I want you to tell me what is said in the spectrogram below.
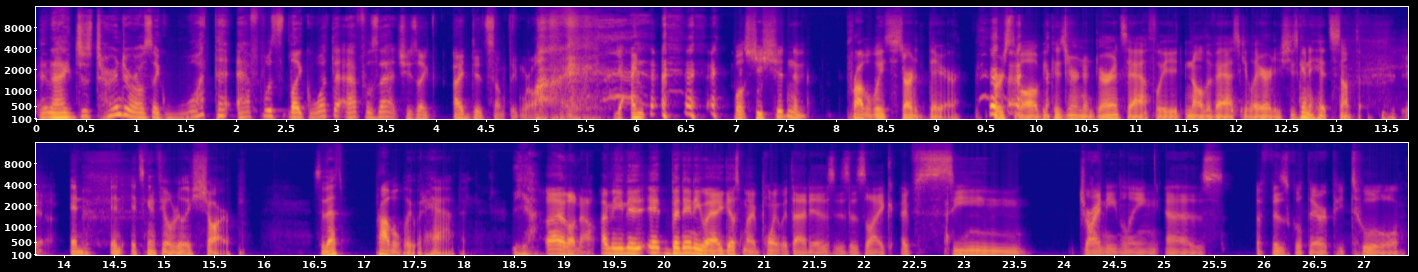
And I just turned to her. I was like, "What the f was like? What the f was that?" She's like, "I did something wrong." Yeah, I, well, she shouldn't have probably started there. First of all, because you're an endurance athlete and all the vascularity, she's going to hit something, yeah, and, and it's going to feel really sharp. So that's probably what happened. yeah. I don't know. I mean, it, it. But anyway, I guess my point with that is, is, is like I've seen dry needling as a physical therapy tool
